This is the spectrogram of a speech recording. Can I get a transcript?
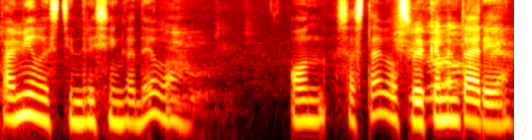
По милости Нрисингадева он составил свои комментарии.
